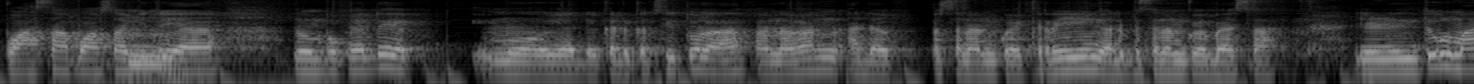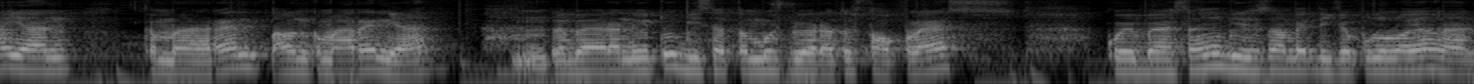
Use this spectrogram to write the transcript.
puasa-puasa gitu ya numpuknya tuh ya mau ya dekat-dekat situ lah karena kan ada pesanan kue kering ada pesanan kue basah. Dan itu lumayan. Kemarin tahun kemarin ya lebaran itu bisa tembus 200 toples kue basahnya bisa sampai 30 loyangan.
